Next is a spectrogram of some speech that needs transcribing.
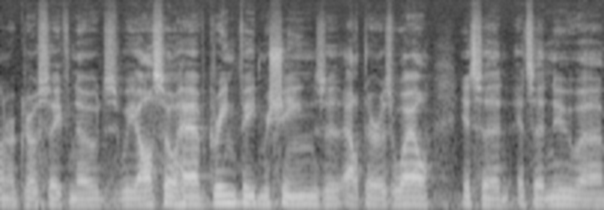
on our GrowSafe nodes. We also have GreenFeed machines uh, out there as well. It's a it's a new uh,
